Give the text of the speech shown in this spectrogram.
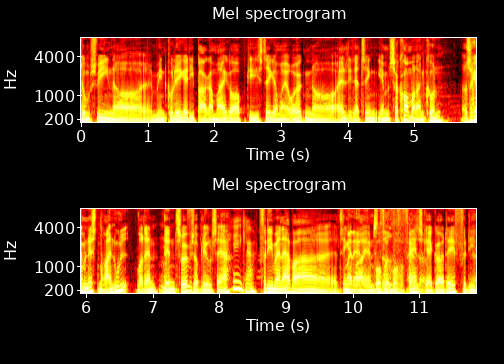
dum svin, og mine kollegaer, de bakker mig ikke op, de stikker mig i ryggen, og alle de der ting, jamen så kommer der en kunde, og så kan man næsten regne ud, hvordan mm. den serviceoplevelse er. Helt klart. Fordi man er bare, øh, tænker Man er bare, jamen, hvorfor, hvorfor fanden Altså, skal jeg gøre det? Fordi ja.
